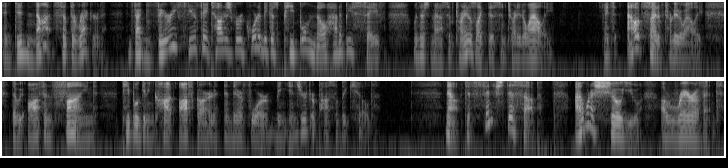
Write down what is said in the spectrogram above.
and did not set the record. In fact, very few fatalities were recorded because people know how to be safe when there's massive tornadoes like this in Tornado Alley. It's outside of Tornado Alley that we often find people getting caught off guard and therefore being injured or possibly killed. Now, to finish this up, I want to show you a rare event.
